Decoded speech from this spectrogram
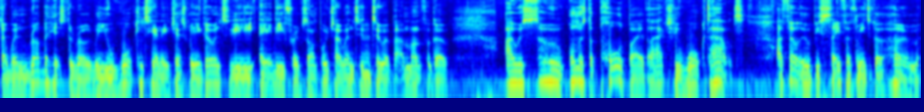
that when rubber hits the road, when you walk into the NHS, when you go into the A&E, for example, which I went into about a month ago, I was so almost appalled by it that I actually walked out. I felt it would be safer for me to go home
